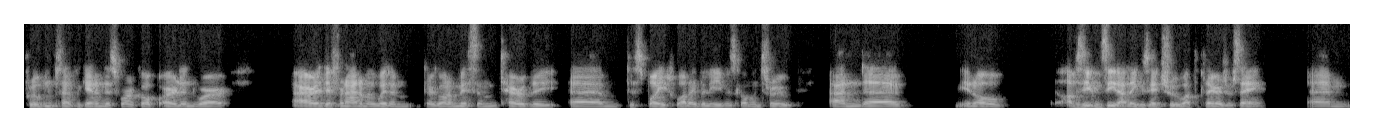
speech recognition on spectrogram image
proven himself again in this World Cup. Ireland were are a different animal with him. They're going to miss him terribly, um, despite what I believe is coming through. And uh, you know, obviously you can see that, like you said, through what the players were saying. Um,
